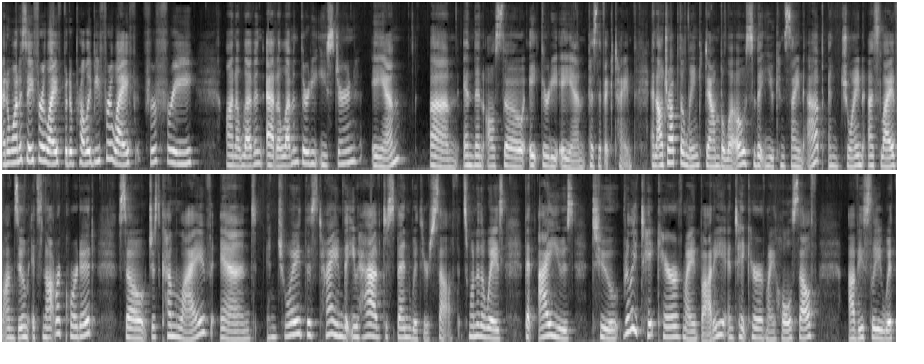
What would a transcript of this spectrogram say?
I don't want to say for life, but it'll probably be for life for free on 11 at 11:30 Eastern AM um, and then also 8.30 a.m pacific time. And i'll drop the link down below so that you can sign up and join us live on zoom. It's not recorded so just come live and enjoy this time that you have to spend with yourself. It's one of the ways that i use to really take care of my body and take care of my whole self obviously with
